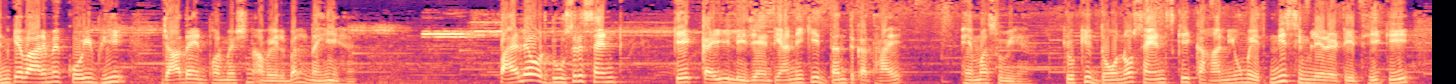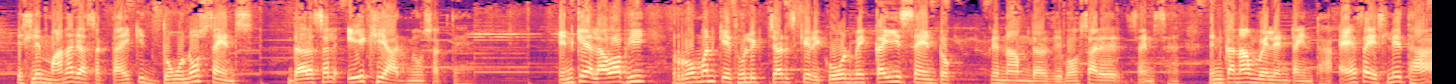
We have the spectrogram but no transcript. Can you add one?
इनके बारे में कोई भी ज़्यादा इंफॉर्मेशन अवेलेबल नहीं है। पहले और दूसरे सेंट के कई लीजेंड यानी कि दंत कथाएँ फ़ेमस हुई है, क्योंकि दोनों सेंट्स की कहानियों में इतनी सिमिलरिटी थी कि इसलिए माना जा सकता है कि दोनों सेंट्स दरअसल एक ही आदमी हो सकते हैं। इनके अलावा भी रोमन कैथोलिक चर्च के रिकॉर्ड में कई सेंटों के नाम दर्ज है, बहुत सारे सेंट्स हैं। इनका नाम वेलेंटाइन था। ऐसा इसलिए था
